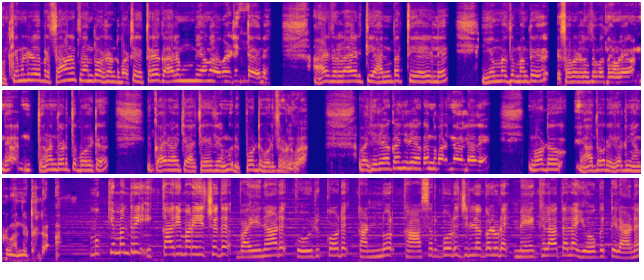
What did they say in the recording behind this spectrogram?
മുഖ്യമന്ത്രിയുടെ പ്രസ്ഥാന സന്തോഷമുണ്ട്. പക്ഷേ എത്ര കാലം മുമ്പ് ഞങ്ങൾ അപേക്ഷിച്ചതിന് ആയിരത്തി തൊള്ളായിരത്തി അൻപത്തി ഏഴിൽ മന്ത്രി സഭയിൽ നമ്മളെ തിരുവനന്തപുരത്ത് പോയിട്ട് ഇക്കാര്യമായി ചർച്ച ചെയ്ത് റിപ്പോർട്ട് കൊടുത്തുള്ളൂ അപ്പൊ ശരിയാക്കാൻ ശരിയാക്കാന്ന് പറഞ്ഞതല്ലാതെ ഇങ്ങോട്ട് യാതൊരു റിസൾട്ട് ഞങ്ങൾക്ക് വന്നിട്ടില്ല. മുഖ്യമന്ത്രി ഇക്കാര്യം അറിയിച്ചത് വയനാട് കോഴിക്കോട് കണ്ണൂർ കാസർഗോഡ് ജില്ലകളുടെ മേഖലാതല യോഗത്തിലാണ്.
